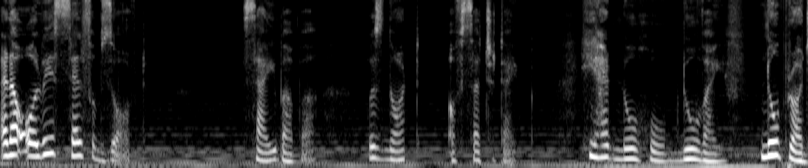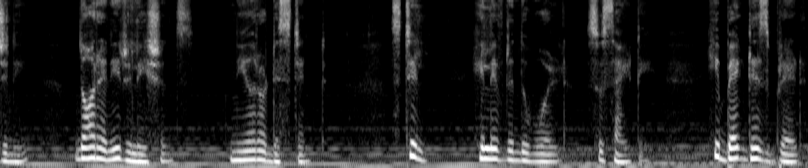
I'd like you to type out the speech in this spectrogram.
and are always self absorbed. Sai Baba was not of such a type. He had no home, no wife, no progeny, nor any relations, near or distant. Still, he lived in the world, society. He begged his bread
